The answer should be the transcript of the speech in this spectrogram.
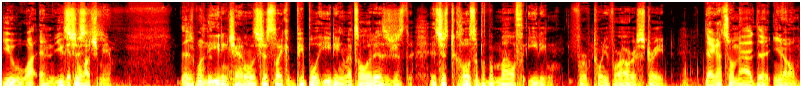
you wa- and you It's get just- to watch me. There's one. The That, eating channel is just like people eating. That's all it is. It's just it's just a close up of a mouth eating for 24 hours straight. yeah, I got so mad that you know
